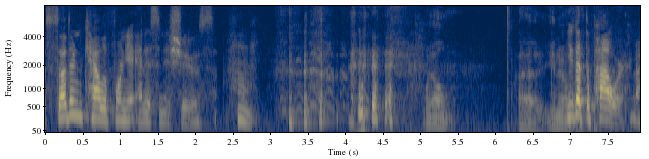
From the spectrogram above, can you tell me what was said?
Southern California Edison issues. Hmm. well, uh, you know. You got the power. No.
